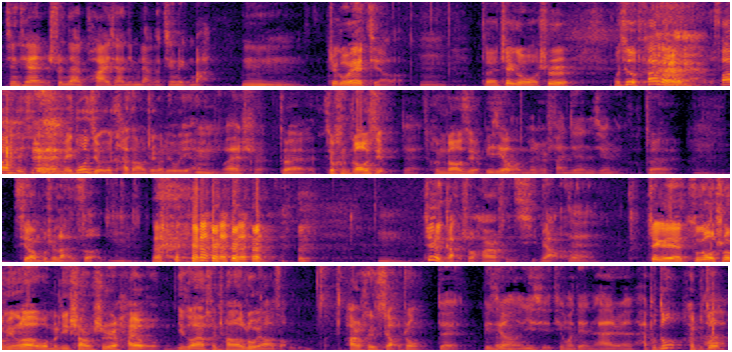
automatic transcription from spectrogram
今天顺带夸一下你们两个精灵吧。嗯，这个我也接了。嗯对，这个我是，我记得发了发了那期没多久就看到这个留言，嗯，我也是。对，就很高兴，对，很高兴。毕竟我们是凡间的精灵。对，嗯希望不是蓝色的。嗯嗯，这个感受还是很奇妙的。对，这个也足够说明了我们离上市还有一段很长的路要走，还是很小众。对，毕竟一起听过电台的人还不多，还不多啊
